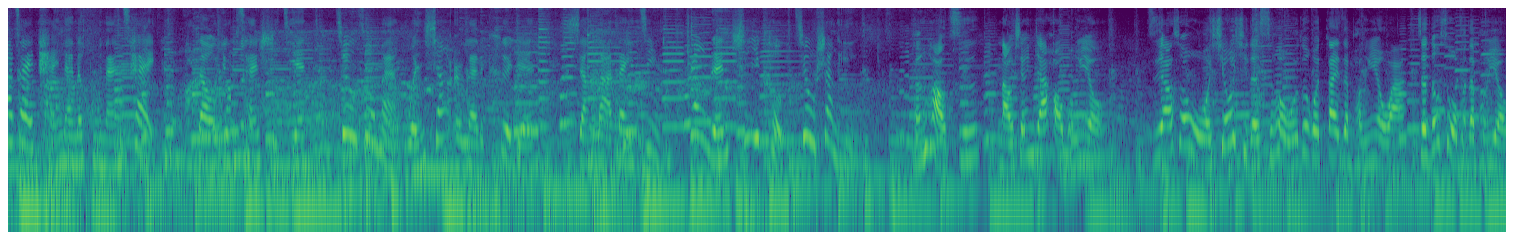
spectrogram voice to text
他在台南的湖南菜，一到用餐时间就坐满闻香而来的客人，香辣带劲，让人吃一口就上瘾，很好吃。老乡家好朋友，只要说我休息的时候，我都会带着朋友啊，这都是我们的朋友。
